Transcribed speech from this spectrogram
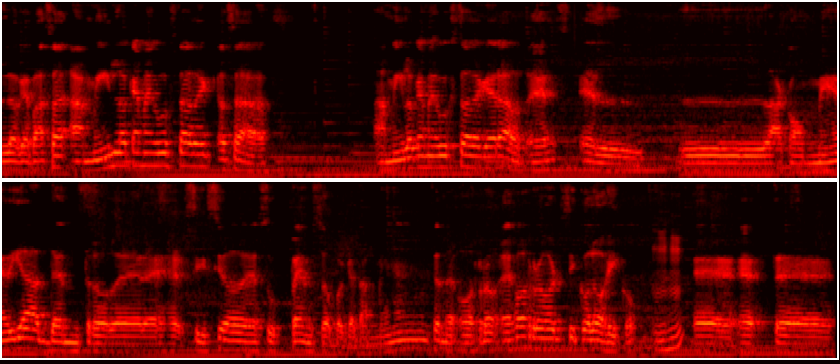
Lo que pasa. A mí lo que me gusta de. O sea. A mí lo que me gusta de Get Out es el. La comedia dentro del ejercicio de suspenso, porque también ¿entiendes? Horror, es horror psicológico. eh, este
